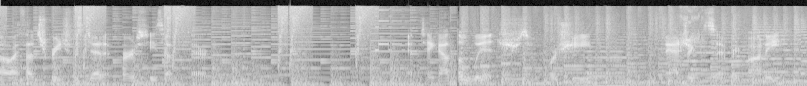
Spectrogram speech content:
Oh, I thought Screech was dead at first. He's up there. Yeah, take out the witch, or she magics everybody.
